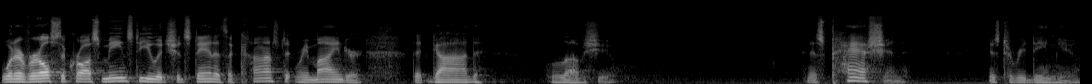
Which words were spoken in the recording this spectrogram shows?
Whatever else the cross means to you, it should stand as a constant reminder that God loves you. And his passion is to redeem you.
